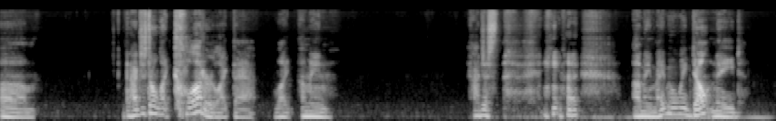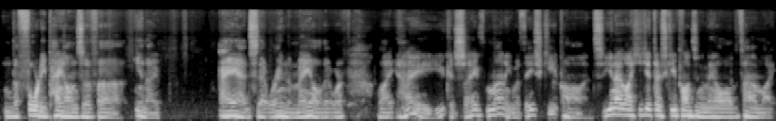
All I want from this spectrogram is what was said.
Um and I just don't like clutter like that. Like, I mean, I just, you know, I mean, maybe we don't need the 40 pounds of, uh, you know, ads that were in the mail that were like, hey, you could save money with these coupons. You know, like you get those coupons in the mail all the time. Like,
